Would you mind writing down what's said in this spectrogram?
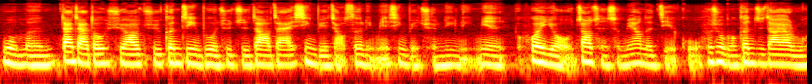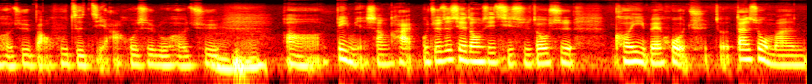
我们大家都需要去更进一步的去知道，在性别角色里面、性别权利里面会有造成什么样的结果，或是我们更知道要如何去保护自己啊，或是如何去呃避免伤害。我觉得这些东西其实都是可以被获取的，但是我们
